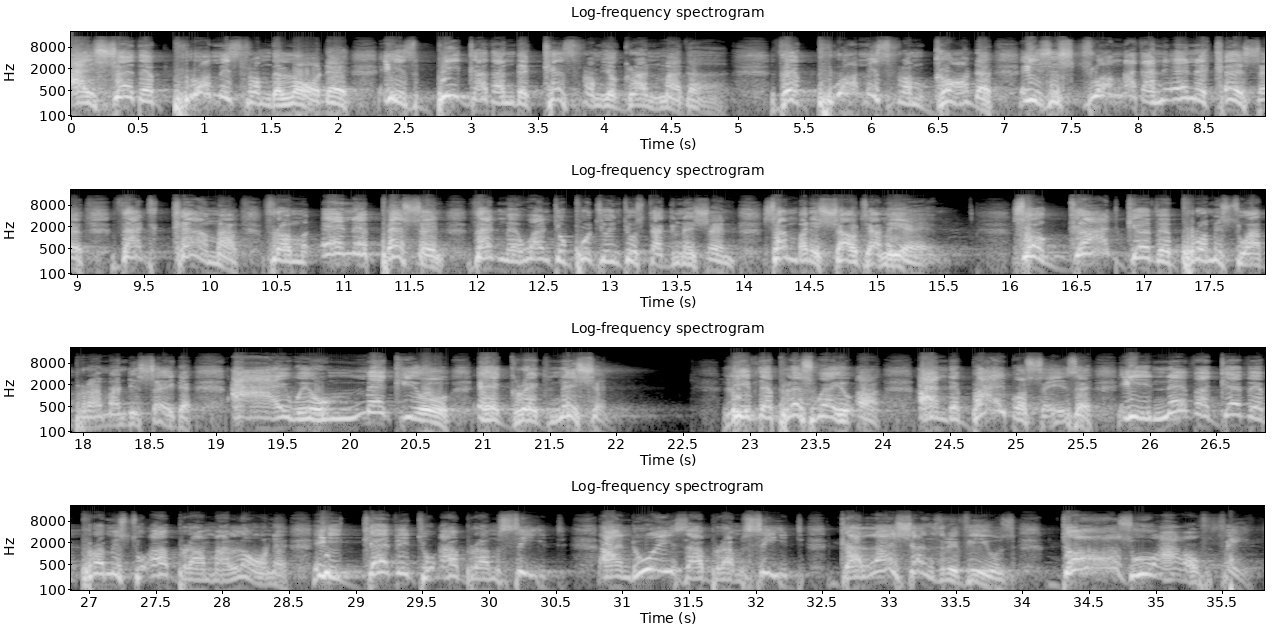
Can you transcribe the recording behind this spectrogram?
I say the promise from the Lord is bigger than the curse from your grandmother. The promise from God is stronger than any curse that come from any person that may want to put you into stagnation. Somebody shout, I'm here. So God gave a promise to Abraham and he said, I will make you a great nation. Leave the place where you are. And the Bible says he never gave a promise to Abraham alone, he gave it to Abraham's seed. And who is Abraham's seed? Galatians reveals those who are of faith,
